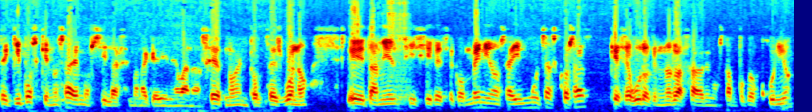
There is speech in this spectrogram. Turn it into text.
equipos que no sabemos si la semana que viene van a ser, ¿no? Entonces, bueno, eh, también si sigue ese convenio, hay muchas cosas que seguro que no las sabremos tampoco en junio,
